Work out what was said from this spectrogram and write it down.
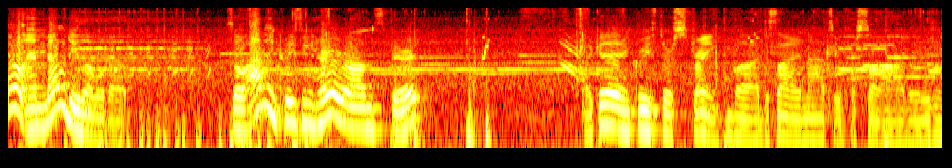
Oh, and Melody leveled up. So I'm increasing her on Spirit. I could have increased her strength, but I decided not to for some odd reason.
